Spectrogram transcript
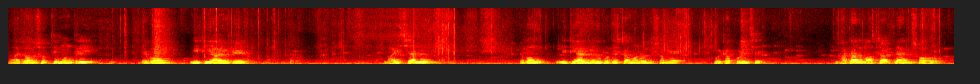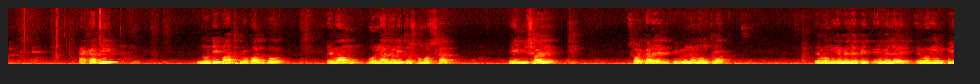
জলশক্তি মন্ত্রী এবং নীতি আয়োগের ভাইস চেয়ারম্যান এবং নীতি আয়োগের উপদেষ্টা মণ্ডলীর সঙ্গে বৈঠক করেছে। ঘাটাল মাস্টার প্ল্যান সহ একাধিক নদী বাঁধ প্রকল্প এবং বন্যাজনিত সমস্যা এই বিষয়ে সরকারের বিভিন্ন মন্ত্রক এবং এমএলএ এমএলএ এবং এমপি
